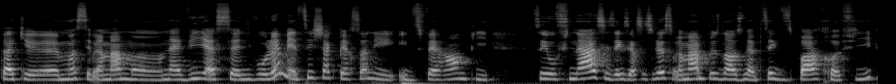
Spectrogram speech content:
Fait que euh, moi, c'est vraiment mon avis à ce niveau-là, mais tu sais, chaque personne est, différente, puis tu sais, au final, ces exercices-là, c'est vraiment plus dans une optique d'hypertrophie.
